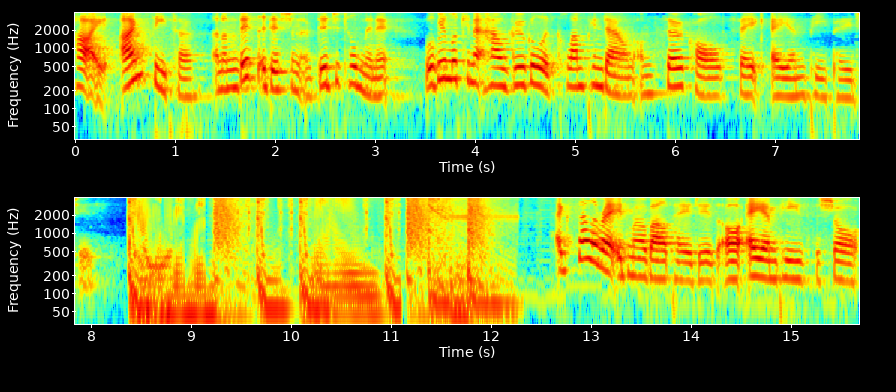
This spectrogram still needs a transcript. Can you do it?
Hi, I'm Sita, and on this edition of Digital Minute, we'll be looking at how Google is clamping down on so-called fake AMP pages. Accelerated Mobile Pages, or AMPs for short,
